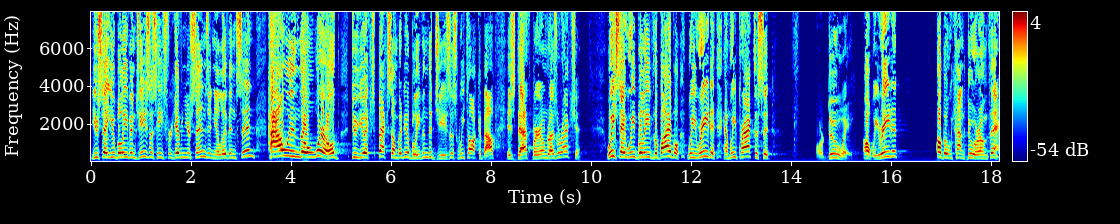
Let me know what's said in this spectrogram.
You say you believe in Jesus, He's forgiven your sins, and you live in sin. How in the world do you expect somebody to believe in the Jesus we talk about, His death, burial, and resurrection? We say we believe the Bible, we read it, and we practice it. Or do we? Oh, we read it? Oh, but we kind of do our own thing.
